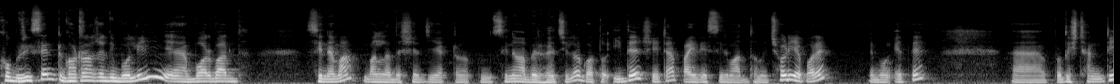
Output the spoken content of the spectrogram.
খুব রিসেন্ট ঘটনা যদি বলি বরবাদ সিনেমা বাংলাদেশের যে একটা নতুন সিনেমা বের হয়েছিল গত ঈদে, সেটা পাইরেসির মাধ্যমে ছড়িয়ে পড়ে এবং এতে প্রতিষ্ঠানটি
